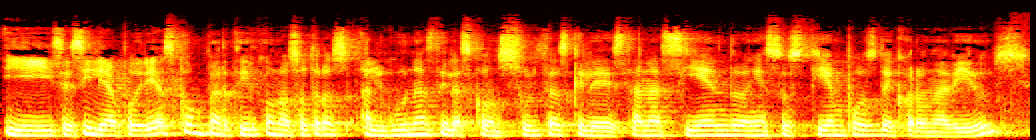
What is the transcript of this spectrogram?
Y Cecilia, ¿podrías compartir con nosotros algunas de las consultas que le están haciendo en estos tiempos de coronavirus?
